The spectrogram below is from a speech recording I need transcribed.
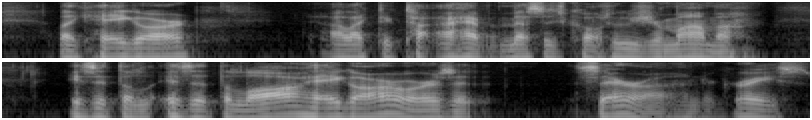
like Hagar. I like to. T- I have a message called "Who's Your Mama," Is it the is it the law Hagar or is it Sarah under grace?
